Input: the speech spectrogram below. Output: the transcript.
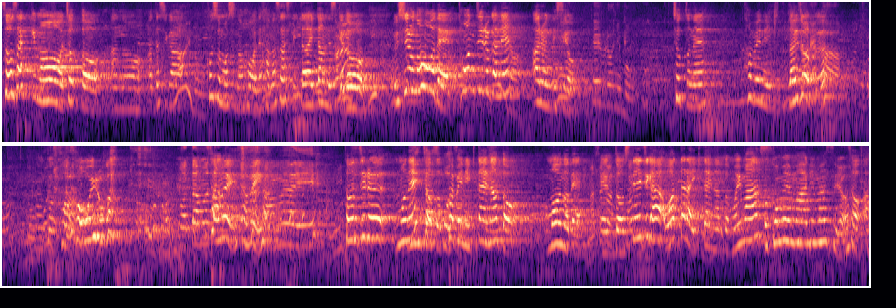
そうさっきもちょっとあの私がコスモスの方で話させていただいたんですけど後ろの方で豚汁がねあるんですよ。ちょっとね食べに来て大丈夫？なんかか顔色がまたま寒い寒い豚汁もねちょっと食べに行きたいなと思うので、えっとステージが終わったら行きたいなと思いますお米もありますよそうあ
